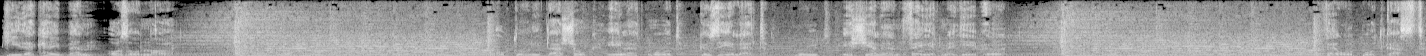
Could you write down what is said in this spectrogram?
Hírek helyben azonnal. Aktualitások, életmód, közélet, múlt és jelen Fejér megyéből. Feol Podcast,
